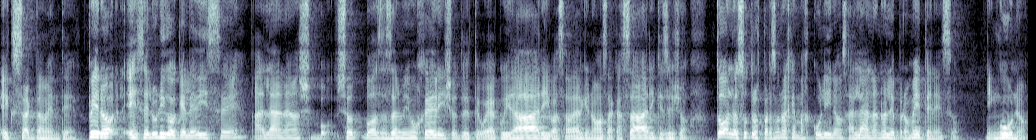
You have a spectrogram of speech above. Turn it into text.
Exactamente. Pero es el único que le dice a Lana, yo, vas a ser mi mujer y yo te, te, voy a cuidar y vas a ver que no vas a casar y qué sé yo. Todos los otros personajes masculinos a Lana no le prometen eso. Ninguno.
